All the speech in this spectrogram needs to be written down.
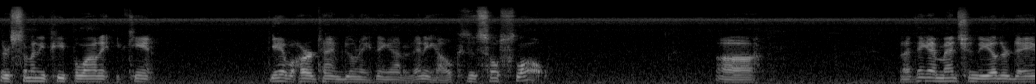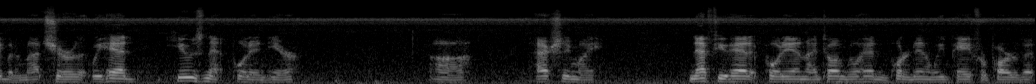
there's so many people on it you can't you have a hard time doing anything on it anyhow because it's so slow. Uh, and I think I mentioned the other day but I'm not sure that we had HughesNet put in here. Uh, actually my nephew had it put in. I told him go ahead and put it in. And we pay for part of it.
